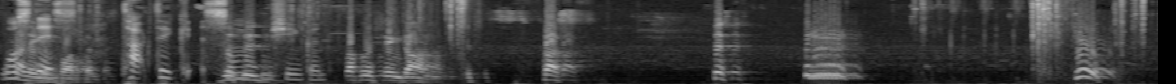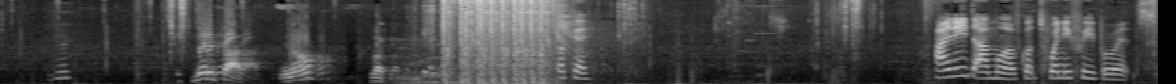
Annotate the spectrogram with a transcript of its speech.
What's this? important. Tactic is- submachine gun. Submachine gun. It's fast. Test. Shoot. It's very fast, you know? Look. Okay. I need ammo. I've got 23 bullets.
